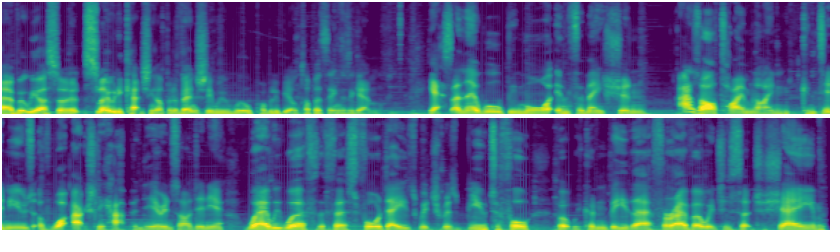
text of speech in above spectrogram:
uh, but we are sort of slowly catching up, and eventually we will probably be on top of things again. Yes, and there will be more information as our timeline continues of what actually happened here in Sardinia, where we were for the first four days, which was beautiful, but we couldn't be there forever, which is such a shame.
